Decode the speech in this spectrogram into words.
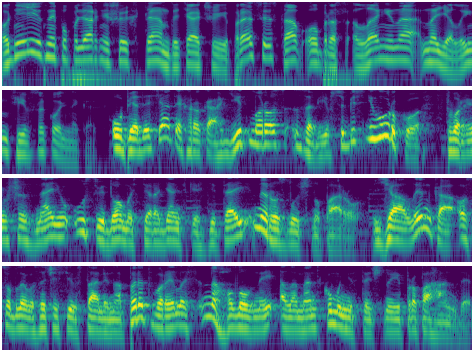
Однією з найпопулярніших тем дитячої преси став образ Леніна на ялинці в Сокольниках. У 50-х роках Дід Мороз завів собі снігурку, створивши з нею у свідомості радянських дітей нерозлучну пару. Ялинка, особливо за часів Сталіна, перетворилась на головний елемент комуністичної пропаганди.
